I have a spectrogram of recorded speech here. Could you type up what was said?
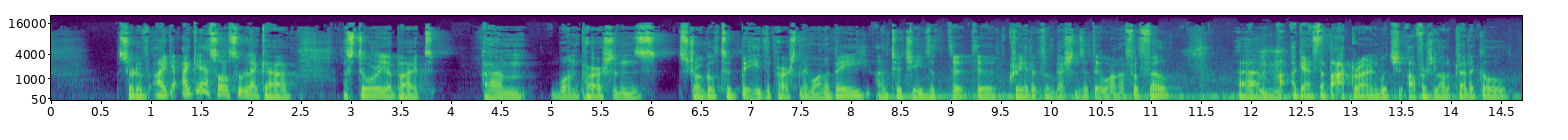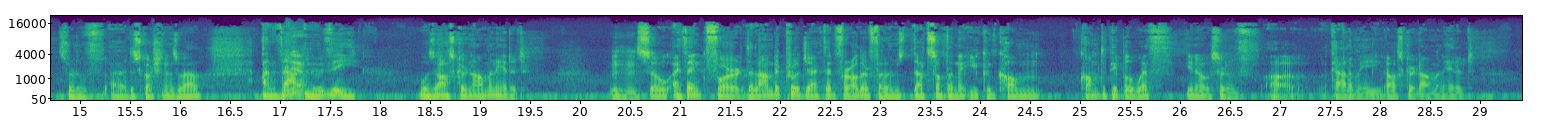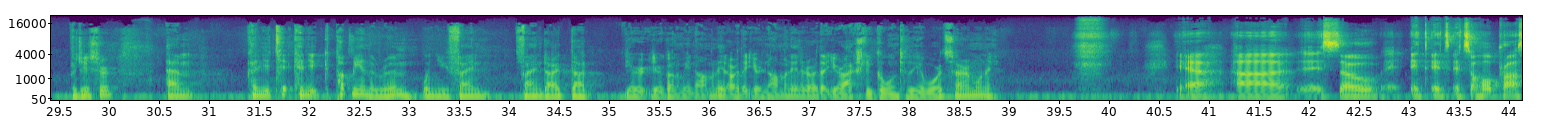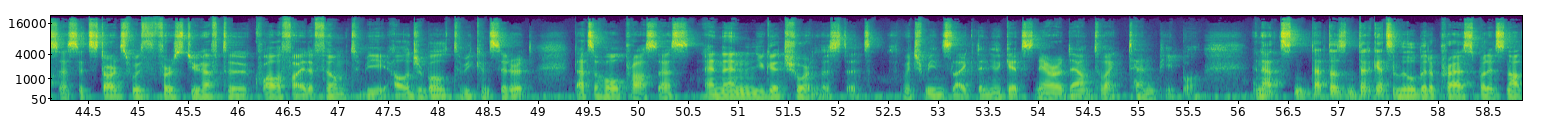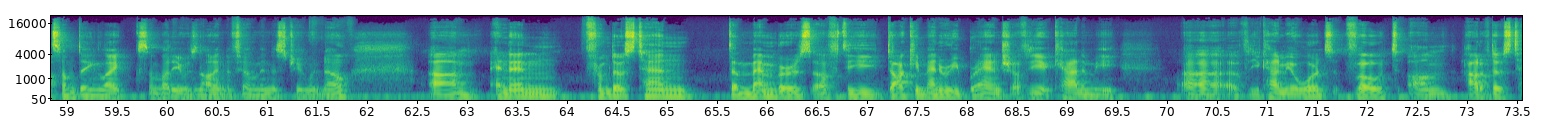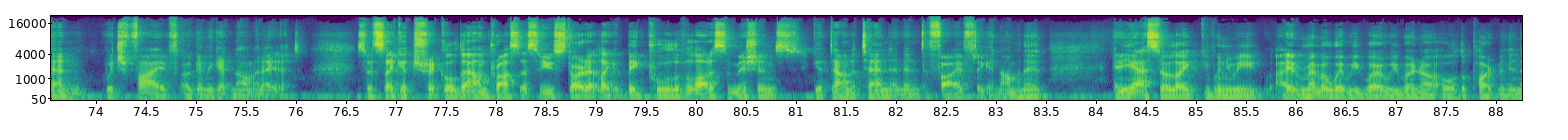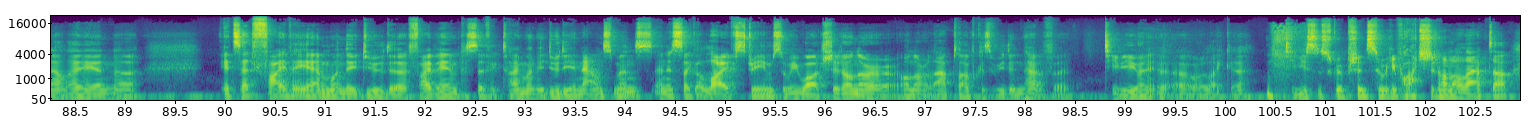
sort of I, I guess also like a a story about um, one person's struggle to be the person they want to be and to achieve the, the, the creative ambitions that they want to fulfill. Um, Mm-hmm. Against the background, which offers a lot of political sort of uh, discussion as well, and that Yeah. movie was Oscar nominated. Mm-hmm. So I think for the Lambic project and for other films, that's something that you can come come to people with. You know, sort of uh, Academy Oscar nominated producer. Um, can you t- can you put me in the room when you find find out that you're you're going to be nominated, or that you're nominated, or that you're actually going to the award ceremony? Yeah. Uh, so it, it, it's a whole process. It starts with first you have to qualify the film to be eligible to be considered. That's a whole process. And then you get shortlisted, which means like then it gets narrowed down to like 10 people. And that's that doesn't that gets a little bit of press, but it's not something like somebody who's not in the film industry would know. Um, and then from those 10, the members of the documentary branch of the Academy uh, of the Academy Awards vote on out of those 10, which five are going to get nominated. So it's like a trickle down process. So you start at like a big pool of a lot of submissions, get down to 10, and then to five, they get nominated. And yeah, so like when we, I remember where we were, we were in our old apartment in LA, and uh, it's at 5 a.m. when they do the 5 a.m. Pacific time when they do the announcements, and it's like a live stream. So we watched it on our on our laptop because we didn't have a TV or, uh, or like a TV subscription, so we watched it on our laptop.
